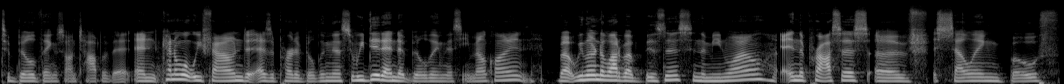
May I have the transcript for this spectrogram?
to build things on top of it. And kind of what we found as a part of building this, so we did end up building this email client, But we learned a lot about business in the meanwhile. In the process of selling both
